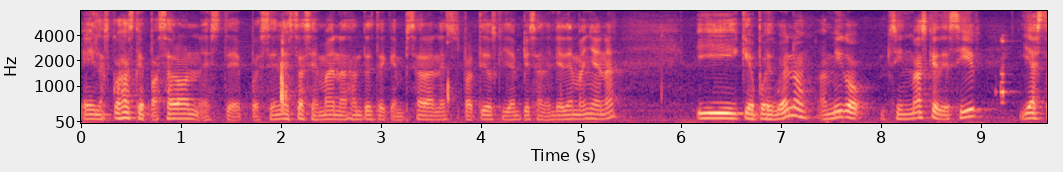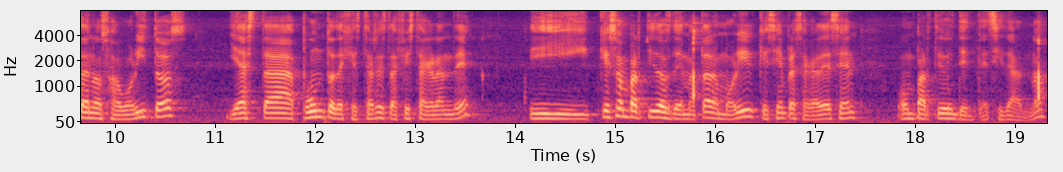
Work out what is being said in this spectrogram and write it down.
en las cosas que pasaron este, pues en estas semanas antes de que empezaran estos partidos que ya empiezan el día de mañana. Y que pues bueno, amigo, sin más que decir, ya están los favoritos, ya está a punto de gestarse esta fiesta grande. Y que son partidos de matar a morir, que siempre se agradecen un partido de intensidad, ¿no?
